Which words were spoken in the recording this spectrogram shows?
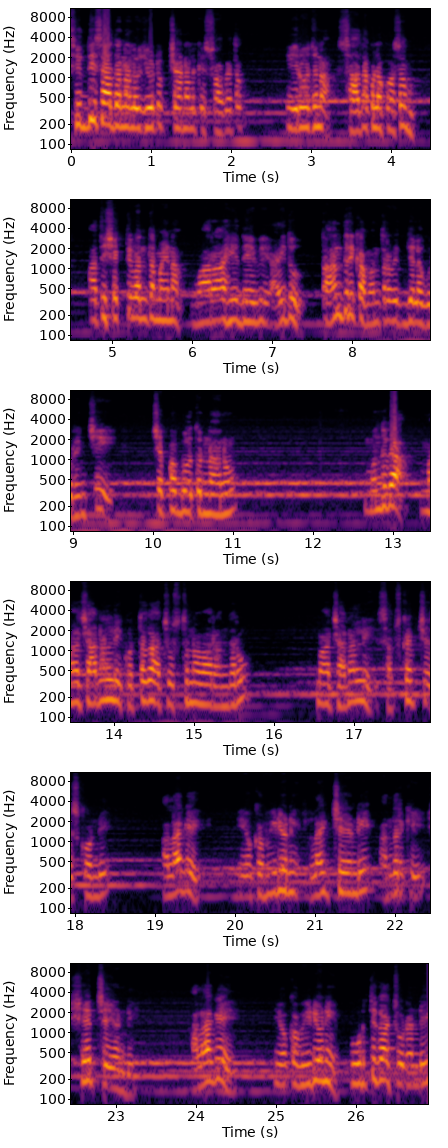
సిద్ధి సాధనలు యూట్యూబ్ ఛానల్కి స్వాగతం. ఈ రోజున సాధకుల కోసం అతి శక్తివంతమైన వారాహిదేవి ఐదు తాంత్రిక మంత్ర విద్యల గురించి చెప్పబోతున్నాను. ముందుగా మా ఛానల్ని కొత్తగా చూస్తున్న వారందరూ మా ఛానల్ని సబ్స్క్రైబ్ చేసుకోండి. అలాగే ఈ యొక్క వీడియోని లైక్ చేయండి అందరికీ షేర్ చేయండి. అలాగే ఈ యొక్క వీడియోని పూర్తిగా చూడండి.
